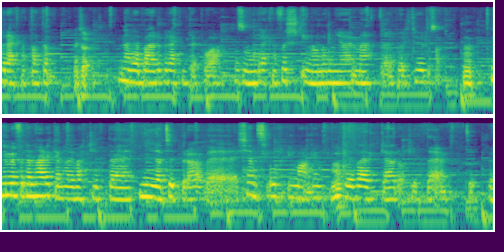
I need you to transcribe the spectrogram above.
beräknat datum. Exakt. När vi har bara beräknat det på, så som de beräknar först innan de gör, mäter på ultraljud och så. Mm. Nej men för den här veckan har det varit lite nya typer av eh, känslor i magen. Mm. Det verkar och lite typ, eh,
